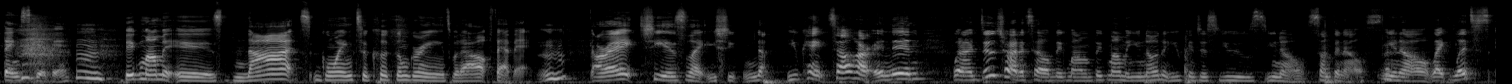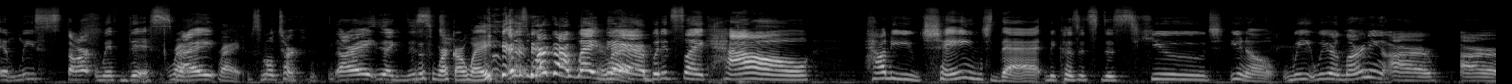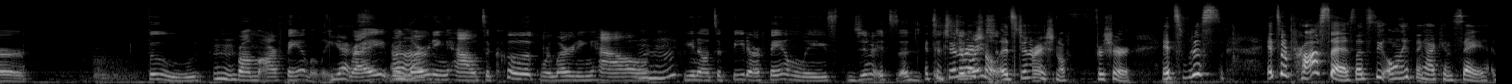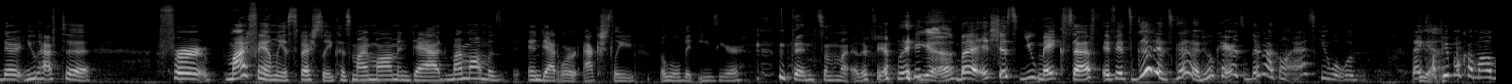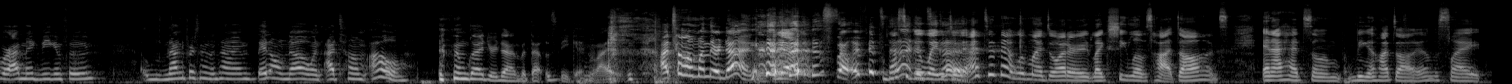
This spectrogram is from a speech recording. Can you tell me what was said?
Thanksgiving. Hmm. Big Mama is not going to cook them greens without fatback. Mm-hmm. All right, she is like she. No, you can't tell her. And then when I do try to tell Big Mama, Big Mama, you know that you can just use you know something else. You know, like let's at least start with this, right? Right, right. Smoked turkey. All right, like this Just work our way. just work our way Right. there. But it's like how how do you change that? Because it's this huge, you know, we we are learning our our food from our family, Mm-hmm. Yes. right? We're Uh-huh. Mm-hmm. learning how to cook. We're learning how, you know, to feed our families. Gener- it's a It's a generational. It's generational for sure. It's just it's a process. That's the only thing I can say. There you have to for my family especially because my mom and dad, my mom was and dad were actually a little bit easier than some of my other family. Yeah. But it's just you make stuff. If it's good, it's good. Who cares? They're not gonna ask you what was. They Yeah. people come over. I make vegan food. Ninety percent of the time, they don't know, and I tell them, "Oh, I'm glad you're done, but that was vegan." Like I tell them when they're done. Yeah. so if it's That's good, a good way to do that. I did that with my daughter. Like she loves hot dogs, and I had some vegan hot dog. And I was like,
